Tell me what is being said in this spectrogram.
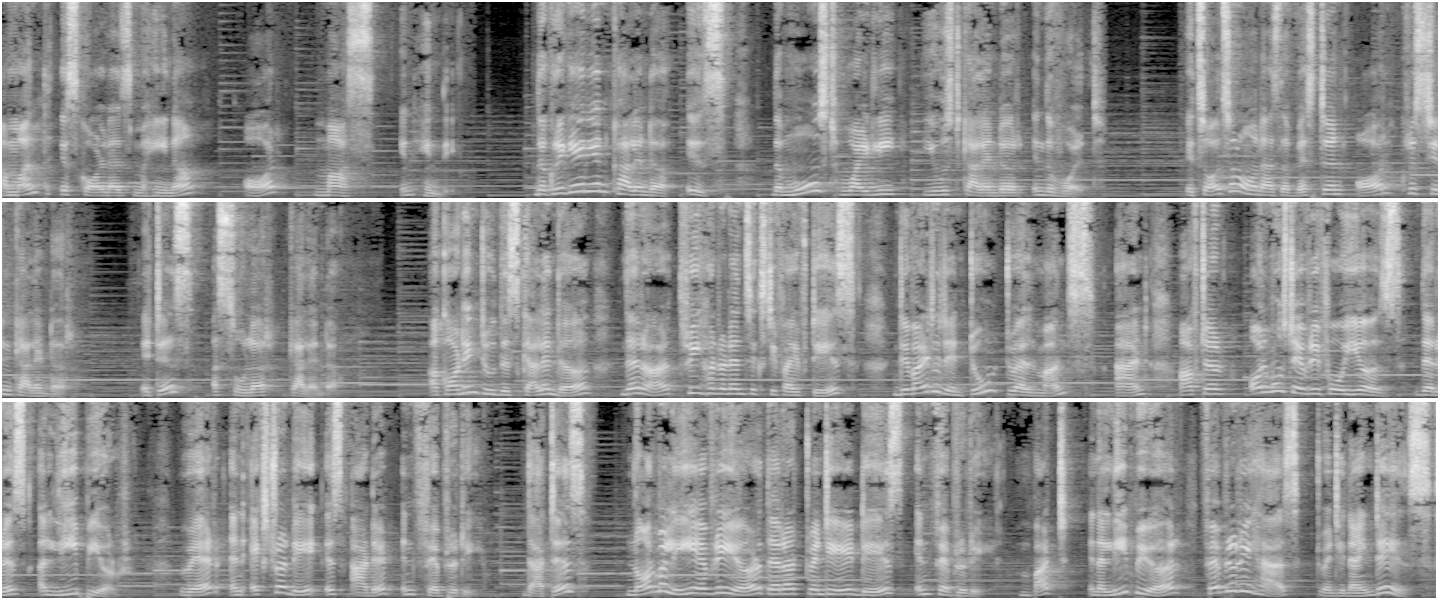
A month is called as mahina और maas in Hindi the Gregorian calendar is the most widely used calendar in the world. It's also known as the Western or Christian calendar. It is a solar calendar. According to this calendar, there are 365 days divided into 12 months, and after almost every four years, there is a leap year where an extra day is added in February. That is Normally, every year there are 28 days in February, but in a leap year, February has 29 days.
